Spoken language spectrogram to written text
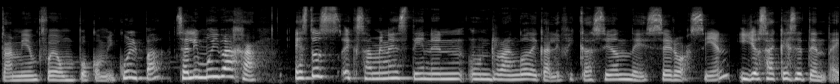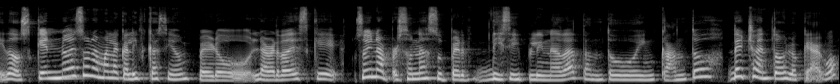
también fue un poco mi culpa. Salí muy baja. Estos exámenes tienen un rango de calificación de 0 a 100 y yo saqué 72, que no es una mala calificación, pero la verdad es que soy una persona súper disciplinada, tanto en canto, de hecho en todo lo que hago.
